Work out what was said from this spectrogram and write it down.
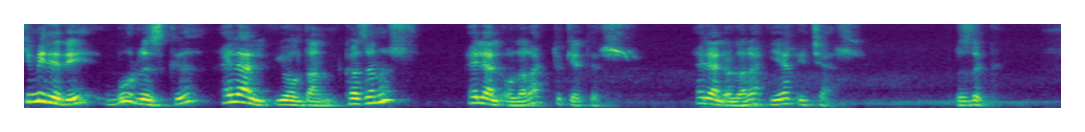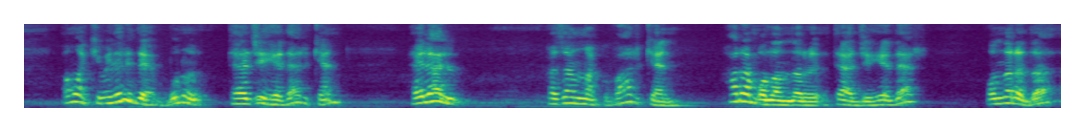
Kimileri bu rızkı helal yoldan kazanır, helal olarak tüketir. Helal olarak yer içer. Rızık. Ama kimileri de bunu tercih ederken helal kazanmak varken haram olanları tercih eder. Onlara da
